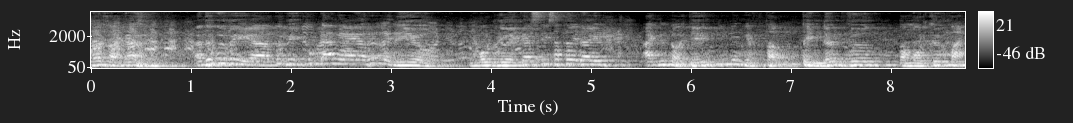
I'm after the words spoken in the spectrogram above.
Thôi phải không? À, thưa quý vị, à, quý vị cũng đã nghe rất là nhiều. Một người ca sĩ sắp tới đây anh cũng nổi tiếng những nhạc phẩm tình đơn phương và một gương mặt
